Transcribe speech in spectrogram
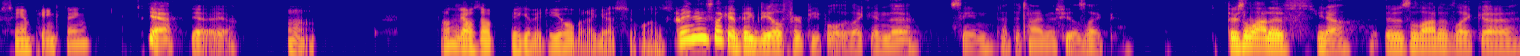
sam pink thing? Yeah yeah yeah. Oh i don't think that was that big of a deal but i guess it was I mean, it was like a big deal for people like in the scene at the time. It feels like there's a lot of, you know, there was a lot of like uh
